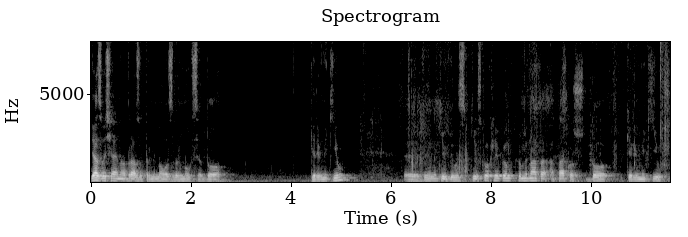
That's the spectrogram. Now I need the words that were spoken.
Я, звичайно, одразу терміново звернувся до керівників, е, керівників Білоцерківського хлібокомбіната, а також до керівників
